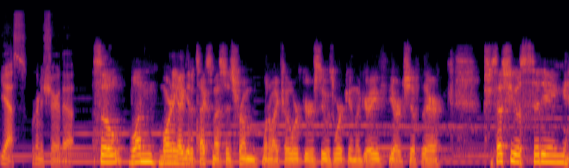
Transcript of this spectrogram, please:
Yes, we're going to share that. So one morning, I get a text message from one of my coworkers who was working the graveyard shift there. She says she was sitting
